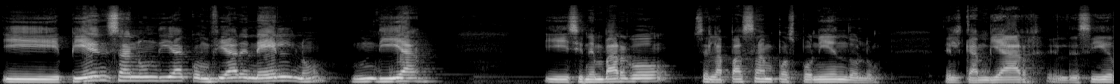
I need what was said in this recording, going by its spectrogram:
y piensan un día confiar en Él, ¿no? Un día, y sin embargo se la pasan posponiéndolo, el cambiar, el decir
